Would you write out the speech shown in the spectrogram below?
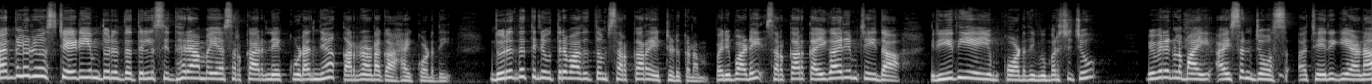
ബംഗളൂരു സ്റ്റേഡിയം ദുരന്തത്തിൽ സിദ്ധരാമയ്യ സർക്കാരിനെ കുടഞ്ഞ് കർണാടക ഹൈക്കോടതി. ദുരന്തത്തിന്റെ ഉത്തരവാദിത്വം സർക്കാർ ഏറ്റെടുക്കണം. പരിപാടി സർക്കാർ കൈകാര്യം ചെയ്ത രീതിയെയും കോടതി വിമർശിച്ചു. വിവരങ്ങളുമായി ഐസൻ ജോസ് ചേരുകയാണ്.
